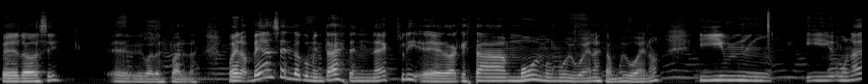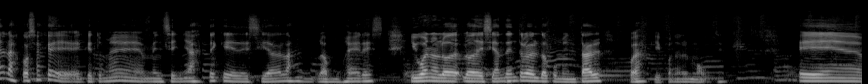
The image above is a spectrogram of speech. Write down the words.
pero sí. El guardaespaldas. Bueno, véanse el documental, está en Netflix, de verdad que está muy, muy, muy bueno, está muy bueno. Y, mm, y una de las cosas que, que tú me, me enseñaste que decían las, las mujeres, y bueno, lo, lo decían dentro del documental, puedes aquí poner el mouse. Eh,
